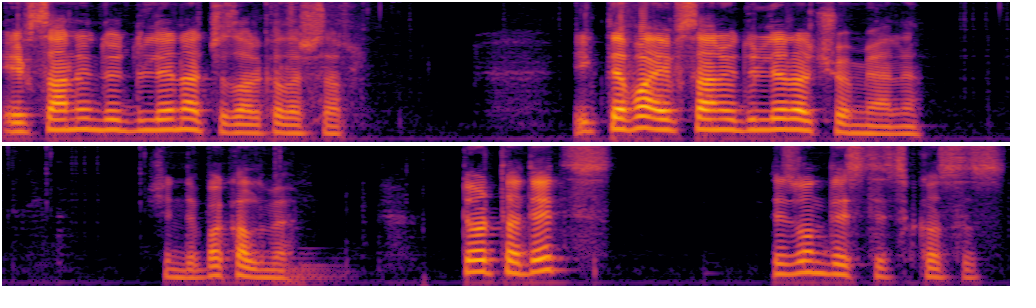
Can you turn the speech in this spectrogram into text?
Efsane ödüllerini açacağız arkadaşlar. İlk defa efsane ödülleri açıyorum yani. Şimdi bakalım bir. 4 adet sezon destesi kasası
